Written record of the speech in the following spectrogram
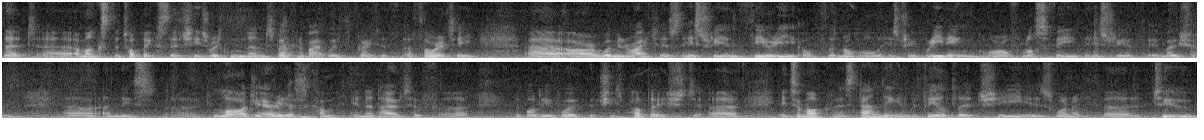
that uh, amongst the topics that she's written and spoken about with great authority uh, are women writers, the history and theory of the novel, the history of reading, moral philosophy, the history of emotion, uh, and these uh, large areas come in and out of uh, the body of work that she's published. Uh, it's a mark of her standing in the field that she is one of uh, two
